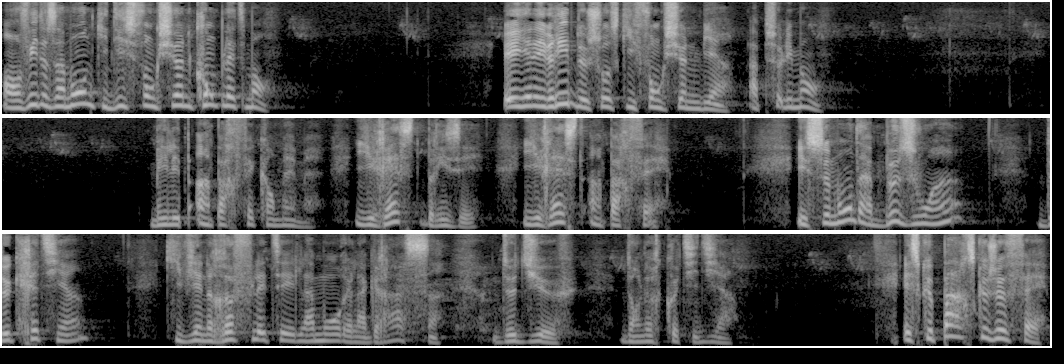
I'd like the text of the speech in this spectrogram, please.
On vit dans un monde qui dysfonctionne complètement. Et il y a des bribes de choses qui fonctionnent bien, absolument. Mais il est imparfait quand même. Il reste brisé il reste imparfait. Et ce monde a besoin de chrétiens qui viennent refléter l'amour et la grâce de Dieu dans leur quotidien. Est-ce que par ce que je fais,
